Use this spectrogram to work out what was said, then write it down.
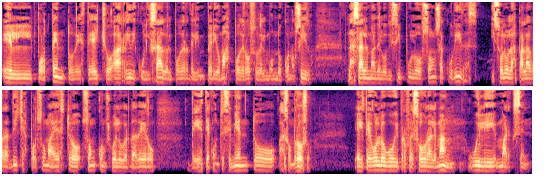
El portento de este hecho ha ridiculizado el poder del imperio más poderoso del mundo conocido. Las almas de los discípulos son sacudidas y solo las palabras dichas por su maestro son consuelo verdadero de este acontecimiento asombroso. El teólogo y profesor alemán Willy Marxen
